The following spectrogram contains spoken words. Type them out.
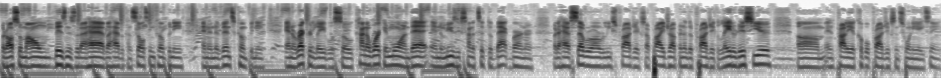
but also my own business that I have. I have a consulting company and an events company and a record label. So kind of working more on that. And the music kind of took the back burner. But I have several unreleased projects. I'll probably drop another project later this year um, and probably a couple projects in 2018.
